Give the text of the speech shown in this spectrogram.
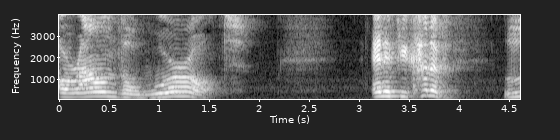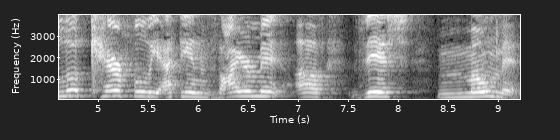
around the world. And if you kind of look carefully at the environment of this moment,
